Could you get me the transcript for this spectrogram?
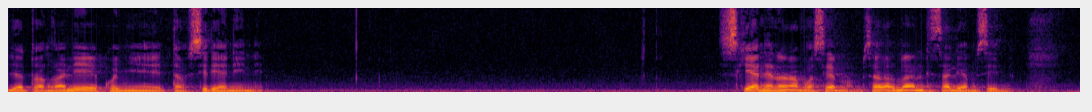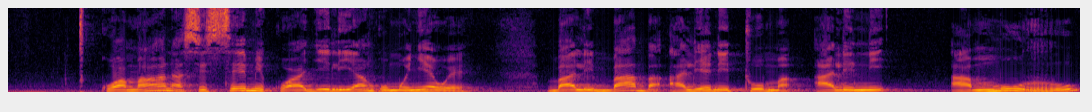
ja tuangalie kwenye tafsiri ya nini. Sikia neno anavyosema msara 49 hadi 50 kwa maana sisemi kwa ajili yangu mwenyewe bali baba aliyenituma aliniamuru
